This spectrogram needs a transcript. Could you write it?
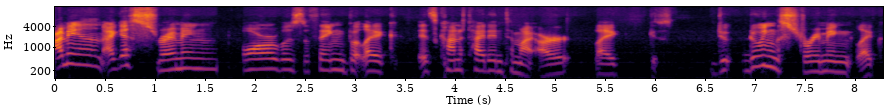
I mean, I guess streaming more was the thing, but like it's kind of tied into my art. Like, do, doing the streaming, like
